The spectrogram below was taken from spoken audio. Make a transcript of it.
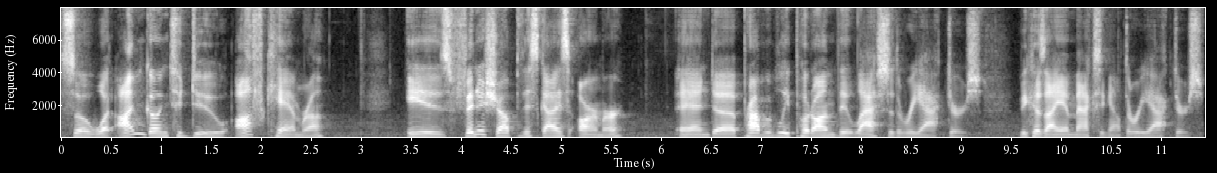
So what I'm going to do off camera is finish up this guy's armor and uh, probably put on the last of the reactors because I am maxing out the reactors.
